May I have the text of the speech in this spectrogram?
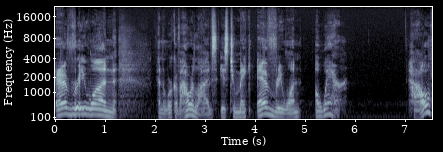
everyone, and the work of our lives is to make everyone aware. How?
